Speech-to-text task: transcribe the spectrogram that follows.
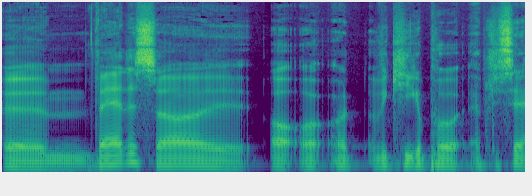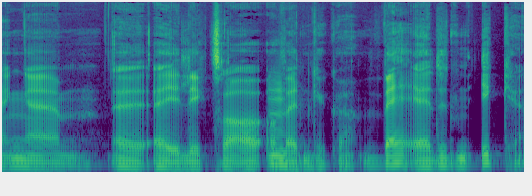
øhm, hvad er det så, øh, og, og, og, og vi kigger på appliceringen af, af, af Elektra og, mm. og hvad den kan gøre. Hvad er det, den ikke kan?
